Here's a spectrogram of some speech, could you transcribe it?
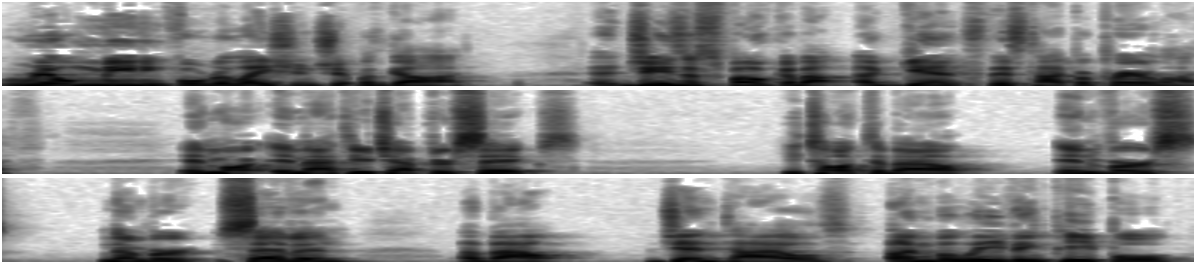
real meaningful relationship with God. Jesus spoke about against this type of prayer life. In, Mar- in Matthew chapter 6, he talked about in verse number 7 about Gentiles, unbelieving people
